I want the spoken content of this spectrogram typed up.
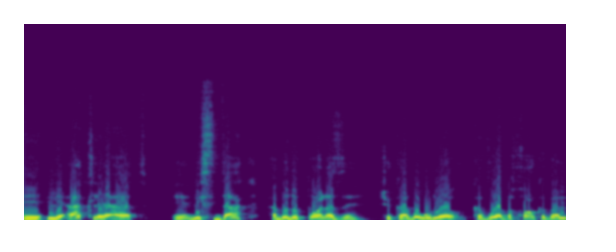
אה, לאט לאט אה, נסדק המונופול הזה, שכאמור הוא לא קבוע בחוק, אבל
